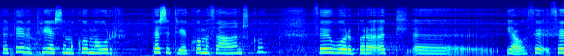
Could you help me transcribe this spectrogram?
þetta eru tríu sem að koma úr þessi tríu koma þaðan sko þau voru bara öll uh, já, þau, þau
